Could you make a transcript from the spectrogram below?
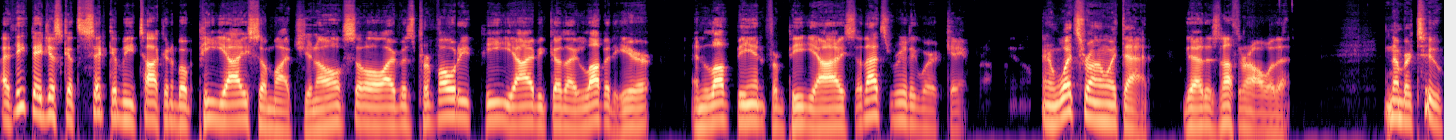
I think they just got sick of me talking about PEI so much, you know. So I was promoting PEI because I love it here and love being from PEI. So that's really where it came from. You know. And what's wrong with that? Yeah, there's nothing wrong with it. Number two,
